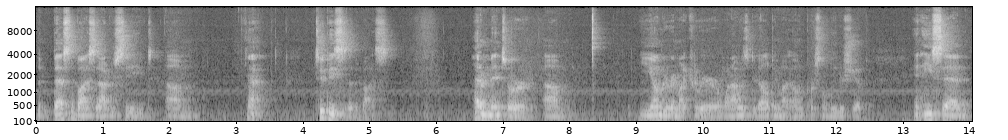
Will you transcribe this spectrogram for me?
the best advice that I've received, um, two pieces of advice. I had a mentor um, younger in my career when I was developing my own personal leadership, and he said,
